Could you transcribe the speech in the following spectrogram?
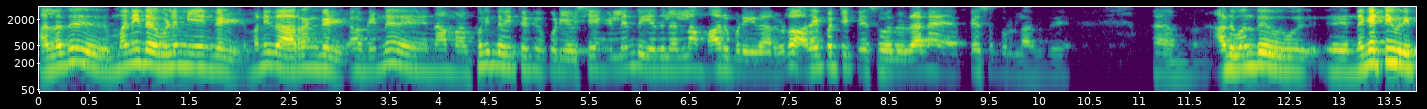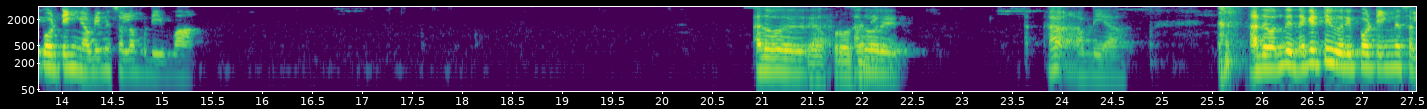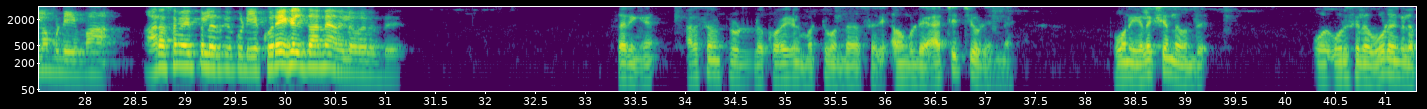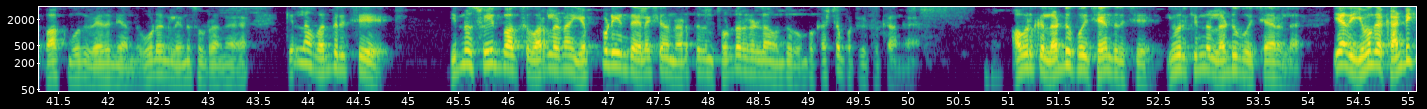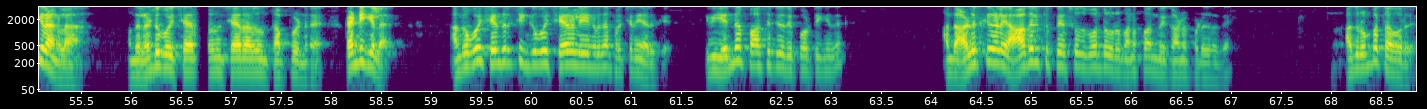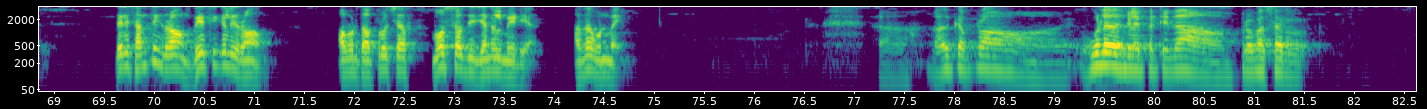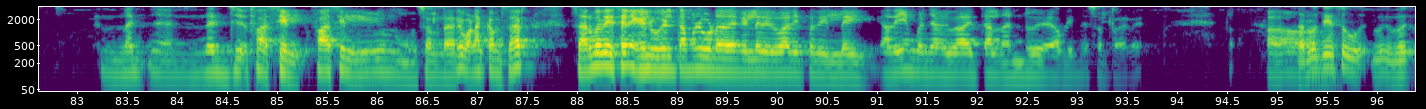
அல்லது மனித விழுமியங்கள் மனித அறங்கள் அப்படின்னு நாம புரிந்து வைத்திருக்கக்கூடிய விஷயங்கள்ல இருந்து எதுலெல்லாம் மாறுபடுகிறார்களோ அதை பற்றி பேசுவது தானே பேசு பொருளாகுது அது வந்து நெகட்டிவ் ரிப்போர்ட்டிங் அப்படின்னு சொல்ல முடியுமா? அது அது ஒரு ஆ, அப்படியா? அது வந்து நெகட்டிவ் ரிப்போர்ட்டிங்னு சொல்ல முடியுமா? அரசமைப்பில் இருக்கக்கூடிய குறைகள் தானே அதுல வருது. சரிங்க. அரசமைப்பில் உள்ள குறைகள் மட்டும் வந்தால் சரி. அவங்களுடைய ஆட்டிடியூடு என்ன? போன எலெக்ஷனில் வந்து ஒரு சில ஊடகங்களை பார்க்கும்போது வேதனை அந்த ஊடகங்கள் என்ன சொல்கிறாங்க எல்லாம் வந்துருச்சு. இன்னும் ஸ்வீட் பாக்ஸ் வரலன்னா எப்படி இந்த எலெக்ஷனை நடத்துதுன்னு தொண்டர்கள்லாம் வந்து ரொம்ப கஷ்டப்பட்டுக்கிட்டு இருக்காங்க. அவருக்கு லட்டு போய் சேர்ந்துருச்சு. இவருக்கு இன்னும் லட்டு போய் சேரலை. ஏன் அதை இவங்க கண்டிக்கிறாங்களா? அந்த லட்டு போய் சேர்றதும் சேராதும் தப்புன்னு. கண்டிக்கல. அங்கே போய் சேர்ந்துருச்சு இங்கே போய் சேரலையேங்கிறது தான் பிரச்சனையாக இருக்குது இது என்ன பாசிட்டிவ் ரிப்போர்ட்டிங் இது? அந்த அழுக்குகளை ஆதரித்து பேசுவது போன்ற ஒரு மனப்பான்மை காணப்படுகிறது. அது ரொம்ப தவறு. There is something wrong basically wrong our the approach of most of the general media அதுதான் உண்மை. அதுக்கப்புறம் ஊடகங்களை பற்றி தான் ப்ரொஃபஸர் நஜ் ஃபாசில் ஃபாசிலும் சொல்றாரு. வணக்கம் சார். சர்வதேச நிகழ்வுகள் தமிழ் ஊடகங்கள்ல விவாதிப்பது இல்லை. அதையும் கொஞ்சம் விவாதித்தால் நன்று அப்படின்னு சொல்றாரு. ஆஹ் சர்வதேச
